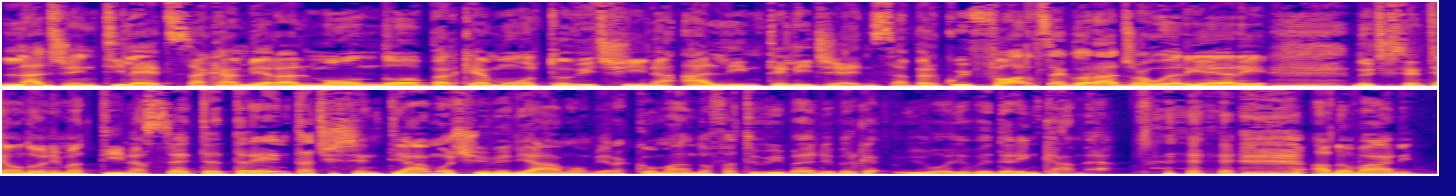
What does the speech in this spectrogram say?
La gentilezza cambierà il mondo perché è molto vicina all'intelligenza. Per cui forza e coraggio guerrieri. Noi ci sentiamo domani mattina a 7.30, ci sentiamo e ci vediamo. Mi raccomando, fatevi belli perché vi voglio vedere in camera. a domani.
